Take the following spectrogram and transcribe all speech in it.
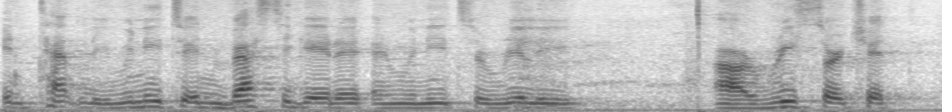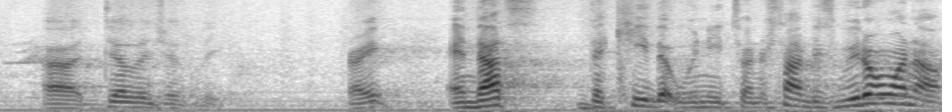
intently. We need to investigate it and we need to really uh, research it uh, diligently, right? And that's the key that we need to understand because we don't want to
